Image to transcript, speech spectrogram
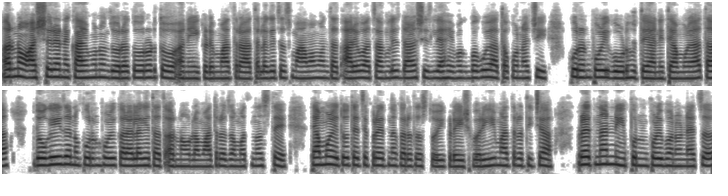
अर्णव आश्चर्याने काय म्हणून जोरात ओरडतो आणि इकडे मात्र आता लगेचच मामा म्हणतात अरे वा चांगलीच डाळ शिजली आहे मग बघूया आता कोणाची पुरणपोळी गोड होते आणि त्यामुळे आता दोघेही जण पुरणपोळी करायला घेतात. अर्णवला मात्र जमत नसते त्यामुळे तो त्याचे प्रयत्न करत असतो. इकडे ईश्वरी ही मात्र तिच्या प्रयत्नांनी पुरणपोळी बनवण्याचं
